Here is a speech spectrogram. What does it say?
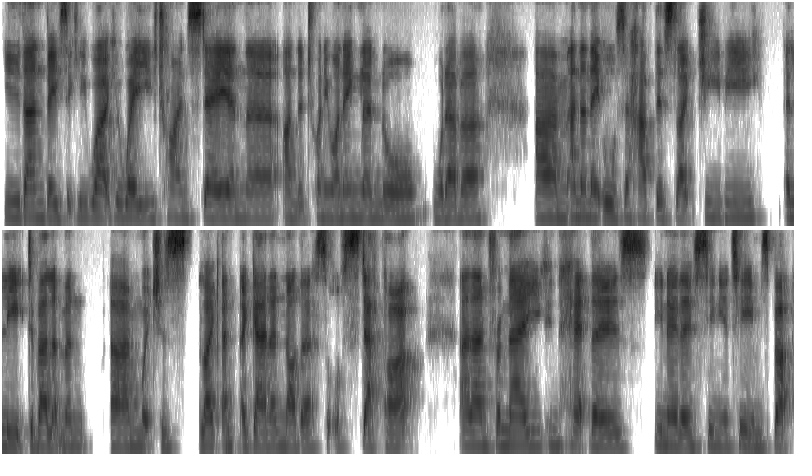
you then basically work your way you try and stay in the under 21 england or whatever. Um, and then they also have this like gb elite development um, which is like an, again another sort of step up. And then from there you can hit those you know those senior teams. But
